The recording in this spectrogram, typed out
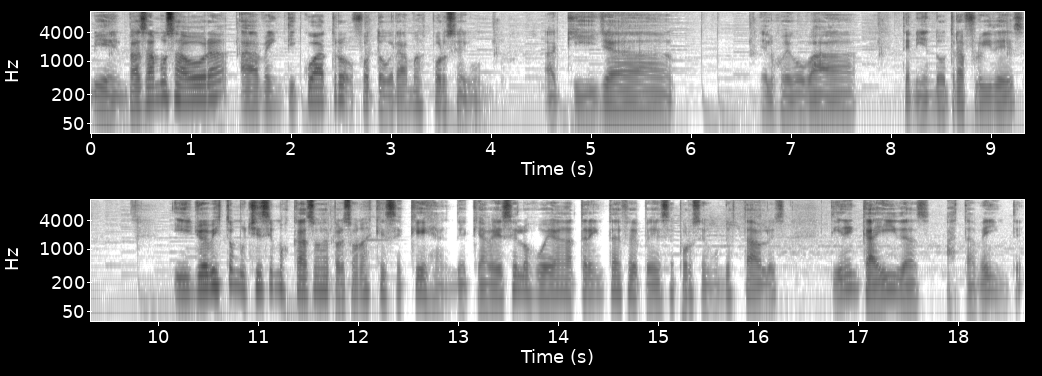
Bien, pasamos ahora a 24 fotogramas por segundo. Aquí ya el juego va teniendo otra fluidez. Y yo he visto muchísimos casos de personas que se quejan de que a veces lo juegan a 30 FPS por segundo estables, tienen caídas hasta 20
